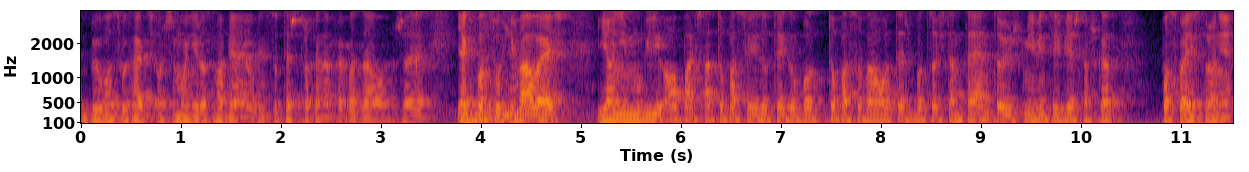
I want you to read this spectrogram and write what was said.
było słychać o czym oni rozmawiają, więc to też trochę naprowadzało, że jak Mhm. podsłuchiwałeś i oni mówili, o patrz, a to pasuje do tego, bo to pasowało też, bo coś tam ten, to już mniej więcej wiesz na przykład po swojej stronie,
